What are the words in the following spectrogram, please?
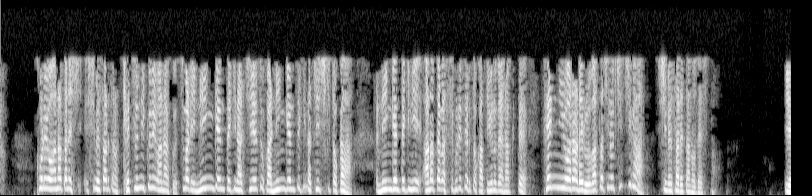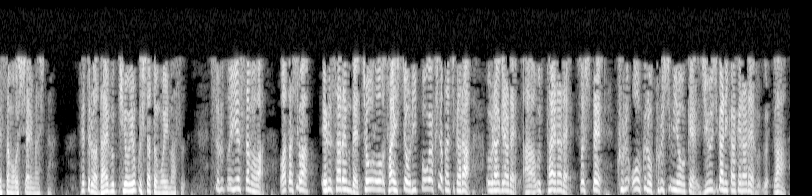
これをあなたに示されたのは血肉ではなく、つまり人間的な知恵とか人間的な知識とか、人間的にあなたが優れてるとかというのではなくて、天におられる私の父が示されたのですと。イエス様はおっしゃいました。ペテロはだいぶ気を良くしたと思います。するとイエス様は、私はエルサレムで長老、祭司長、立法学者たちから裏切られ、あ訴えられ、そして多くの苦しみを受け、十字架にかけられるが、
